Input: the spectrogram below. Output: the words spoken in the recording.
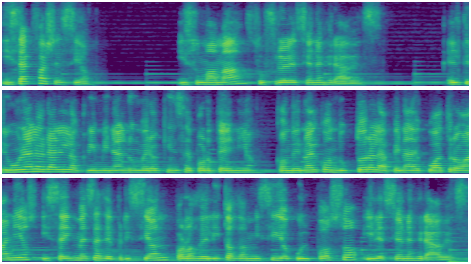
Isaac falleció y su mamá sufrió lesiones graves. El Tribunal Oral en lo Criminal número 15 porteño condenó al conductor a la pena de cuatro años y seis meses de prisión por los delitos de homicidio culposo y lesiones graves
